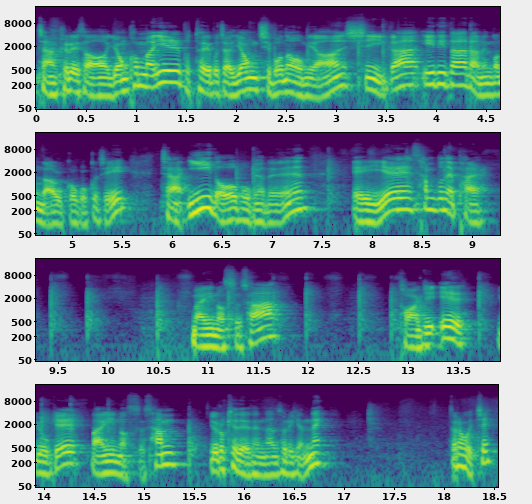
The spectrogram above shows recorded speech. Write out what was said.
자, 그래서 0,1부터 해보자. 0 집어넣으면 C가 1이다 라는 건 나올 거고, 그지? 자, 2 넣어보면은 A의 3분의 8 마이너스 4 더하기 1 요게 마이너스 3 이렇게 돼야 된다는 소리겠네? 따라오고 있지?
